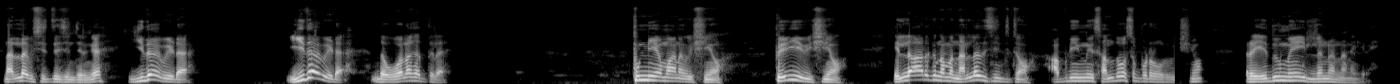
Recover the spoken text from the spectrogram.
நல்ல விஷயத்தை செஞ்சுருங்க. இதை விட இதை விட இந்த உலகத்தில் புண்ணியமான விஷயம் பெரிய விஷயம் எல்லாருக்கும் நம்ம நல்லது செஞ்சிட்டோம் அப்படின்னு சந்தோஷப்படுற ஒரு விஷயம் வேறு எதுவுமே இல்லைன்னு நான் நினைக்கிறேன்.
